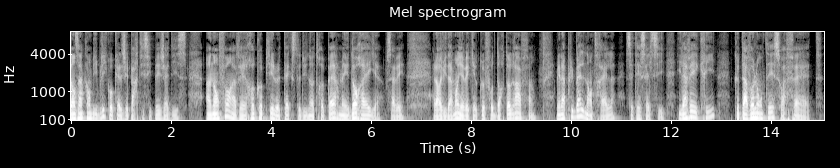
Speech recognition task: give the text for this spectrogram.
Dans un camp biblique auquel j'ai participé jadis, un enfant avait recopié le texte du Notre Père, mais d'oreille, vous savez. Alors évidemment, il y avait quelques fautes d'orthographe, hein. mais la plus belle d'entre elles, c'était celle-ci. Il avait écrit Que ta volonté soit faite.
